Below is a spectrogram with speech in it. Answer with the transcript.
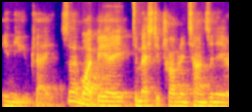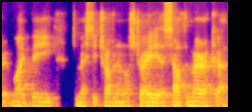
in the UK. So it might be a domestic travel in Tanzania, it might be domestic travel in Australia, South America,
